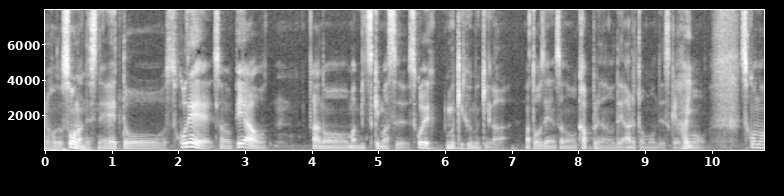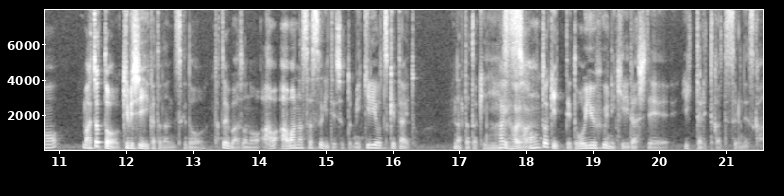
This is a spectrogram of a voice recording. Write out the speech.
るほど。そうなんですね。えっ、とそこでそのペアをあの、まあ、見つけます。そこで向き不向きが、まあ、当然そのカップルなのであると思うんですけれども、はい。そこのまあちょっと厳しい言い方なんですけど例えばその合わ合わなさすぎてちょっと見切りをつけたいとなった時に、はいはいはい。その時ってどういうふうに切り出していったりとかってするんですか？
